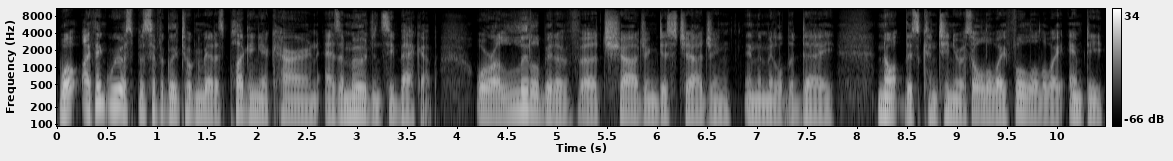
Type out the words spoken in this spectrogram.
Well, I think we were specifically talking about as plugging your car in as emergency backup or a little bit of uh, charging, discharging in the middle of the day, not this continuous all the way full, all the way empty.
